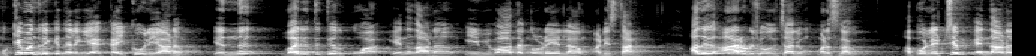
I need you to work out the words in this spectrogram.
മുഖ്യമന്ത്രിക്ക് നൽകിയ കൈക്കൂലിയാണ് എന്ന് വരുത്തി തീർക്കുക എന്നതാണ് ഈ വിവാദങ്ങളുടെ എല്ലാം അടിസ്ഥാനം. അത് ആരോട് ചോദിച്ചാലും മനസ്സിലാകും. അപ്പോൾ ലക്ഷ്യം എന്താണ്?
